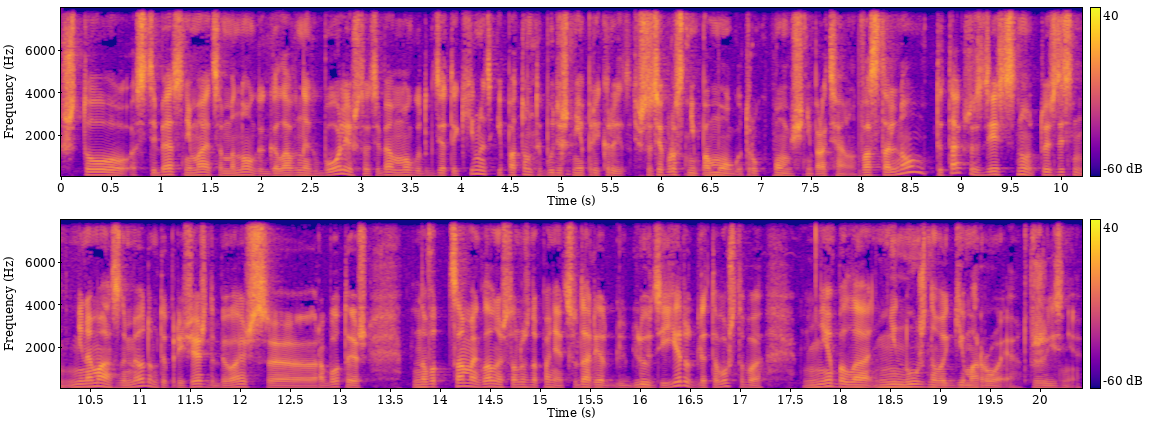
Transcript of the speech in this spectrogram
что с тебя снимается много головных болей, что тебя могут где-то кинуть, и потом ты будешь не прикрыт, что тебе просто не помогут, руку помощи не протянут. В остальном ты также здесь, ну, то есть здесь не намазано медом, ты приезжаешь, добиваешься, работаешь. Но вот самое главное, что нужно понять, сюда люди едут для того, чтобы не было ненужного геморроя в жизни.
